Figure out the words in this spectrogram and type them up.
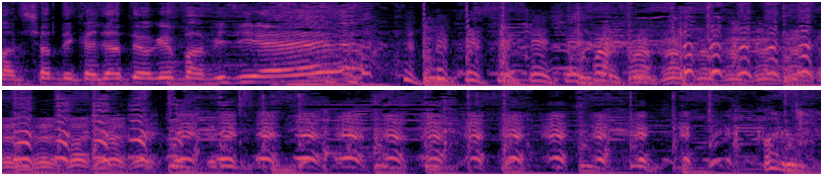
पंचर निकल जाते होंगे भाभी जी है। कैसे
